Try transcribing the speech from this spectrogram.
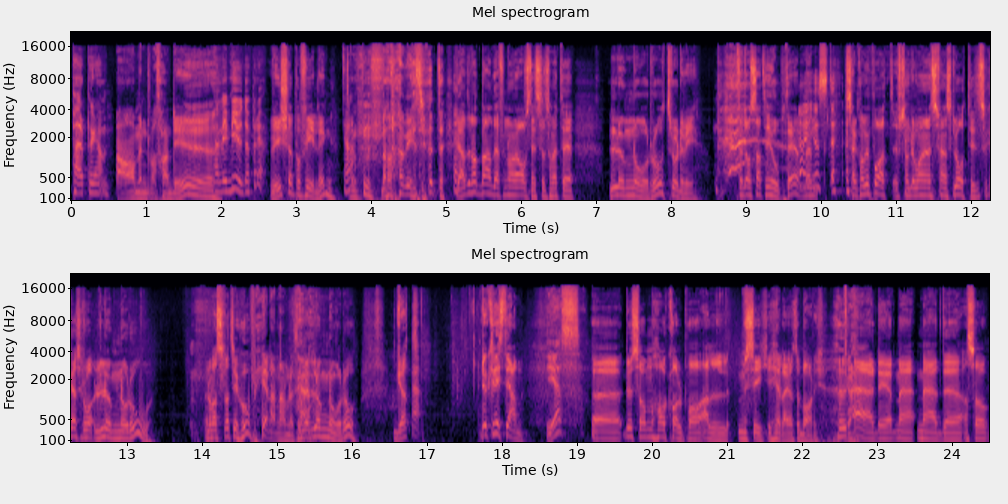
per program. Ja, men vad fan, det är ju... Men vi bjuder på det. Vi kör på feeling. Ja. Men man vet ju inte. Vi hade något band där för några avsnitt som hette Lugnoro, trodde vi. För de satte ihop det. Ja, Men det. sen kom vi på att eftersom det var en svensk låttitel så kanske det var Lugn och ro. Men de har slått ihop hela namnet. Det blev Lugn och ro. Gött. Du Christian. Yes. Eh, Du som har koll på all musik i hela Göteborg. Hur är det med, med eh, alltså,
